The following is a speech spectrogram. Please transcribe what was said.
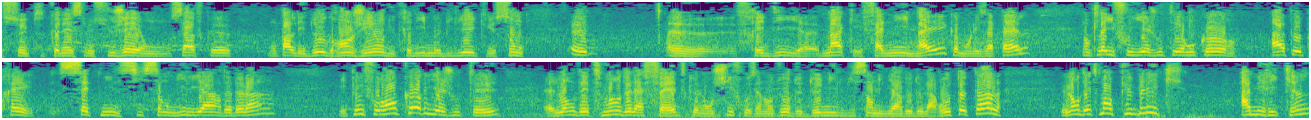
ceux qui connaissent le sujet on, savent qu'on parle des deux grands géants du crédit immobilier qui sont euh, euh, Freddie Mac et Fannie Mae, comme on les appelle. Donc là, il faut y ajouter encore à peu près 7600 milliards de dollars. Et puis il faut encore y ajouter euh, l'endettement de la Fed, que l'on chiffre aux alentours de 2800 milliards de dollars. Au total, l'endettement public américain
